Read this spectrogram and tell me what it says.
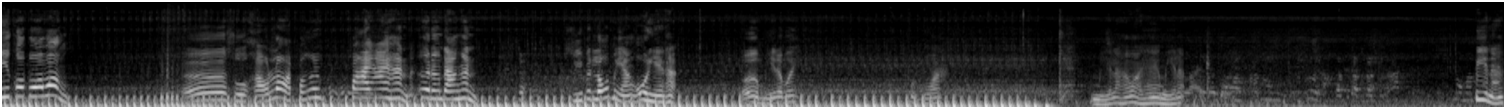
มีโกโบบ้างเออสู่เขารอดเปิ้งป้ายไอ้ายหันเออดังๆหันขี่เป็นลบอย่างโอ้ยเห็นฮะ เออมีแล้วเว้ยปวดหัวมีแล้วเขาว่าแห้งมีแล้วปีนะ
